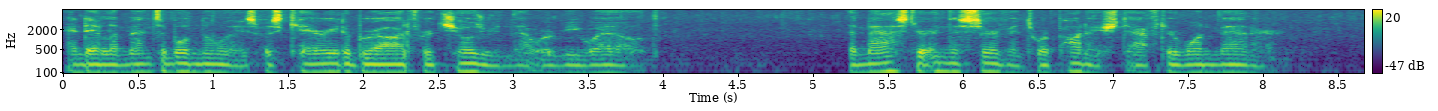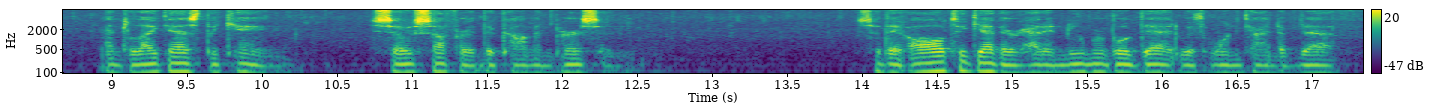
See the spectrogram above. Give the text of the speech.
and a lamentable noise was carried abroad for children that were bewailed. The master and the servant were punished after one manner, and like as the king, so suffered the common person. So they all together had innumerable dead with one kind of death.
